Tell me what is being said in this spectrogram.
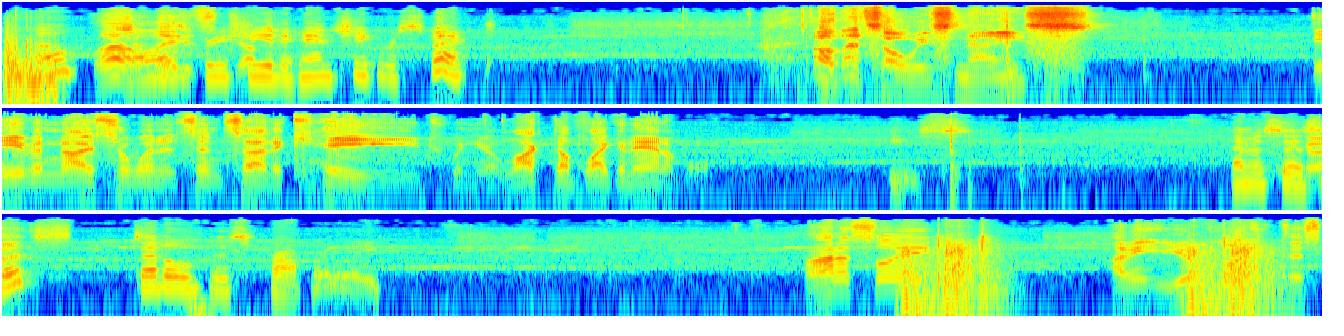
Well, Well, I always ladies and appreciate a handshake of respect. Oh, that's always nice. Even nicer when it's inside a cage, when you're locked up like an animal. Jeez. Emma says, Good. let's settle this properly. Honestly, I mean, you look at this.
